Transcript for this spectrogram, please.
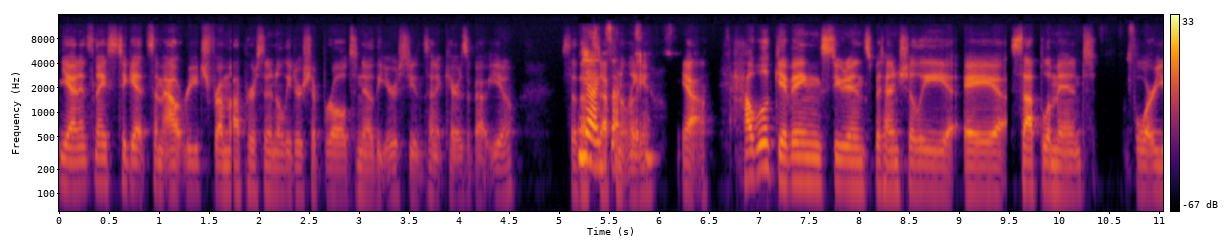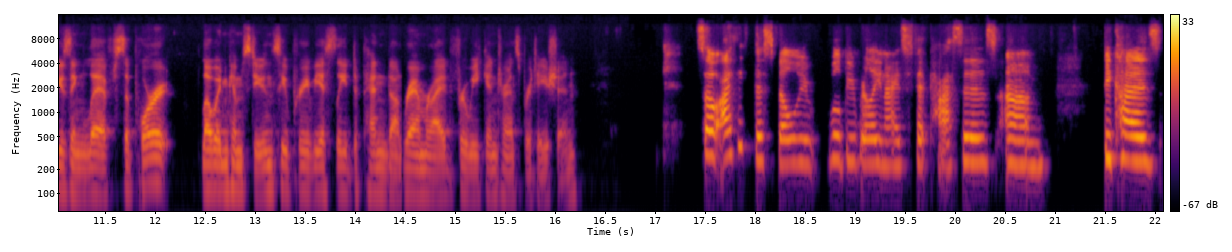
Yeah, and it's nice to get some outreach from a person in a leadership role to know that your student senate cares about you. So that's yeah, definitely yeah. How will giving students potentially a supplement for using Lyft support low income students who previously depend on Ramride for weekend transportation? So I think this bill will be, will be really nice if it passes um, because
